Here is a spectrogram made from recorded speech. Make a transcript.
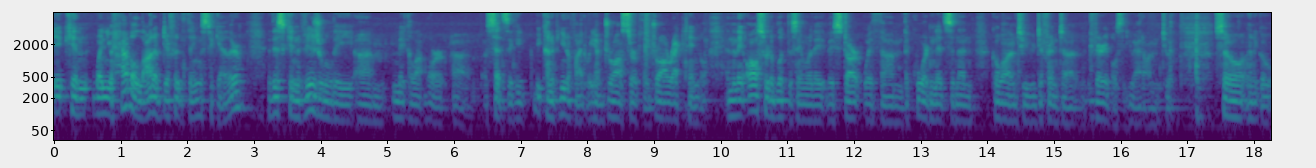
it can, when you have a lot of different things together, this can visually um, make a lot more uh, sense. They can be kind of unified where you have draw a circle, draw a rectangle, and then they all sort of look the same where they, they start with um, the coordinates and then go on to different uh, variables that you add on to it. So I'm going to go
